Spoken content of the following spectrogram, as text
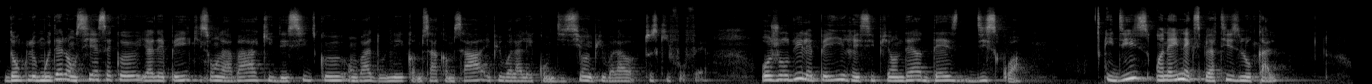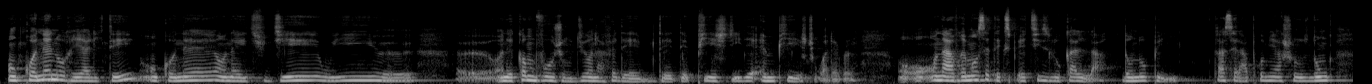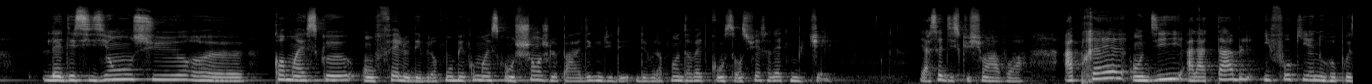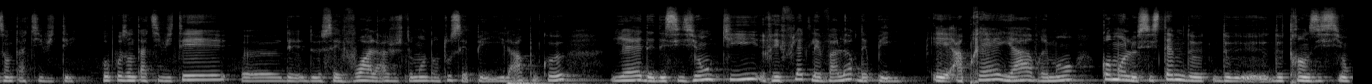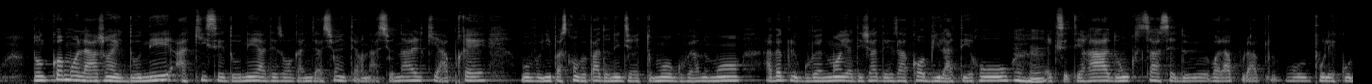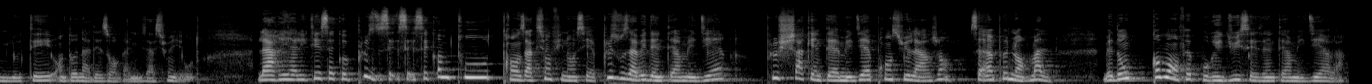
Donc le modèle ancien, c'est qu'il y a des pays qui sont là-bas, qui décident qu'on va donner comme ça, comme ça, et puis voilà les conditions, et puis voilà tout ce qu'il faut faire. Aujourd'hui, les pays récipiendaires disent quoi? Ils disent, on a une expertise locale. On connaît nos réalités, on connaît, on a étudié, oui, euh, euh, on est comme vous aujourd'hui, on a fait des, PhD, des MPhD, whatever. On, a vraiment cette expertise locale-là dans nos pays. Ça, c'est la première chose. Donc, les décisions sur euh, comment est-ce qu'on fait le développement, mais comment est-ce qu'on change le paradigme du développement doivent être consensuelles, ça doit être mutuel. Il y a cette discussion à avoir. Après, on dit à la table, il faut qu'il y ait une représentativité. Représentativité euh, de, de, ces voix-là, justement, dans tous ces pays-là, pour que il y a des décisions qui reflètent les valeurs des pays. Et après, il y a vraiment comment le système de, de, transition, donc comment l'argent est donné, à qui c'est donné, à des organisations internationales qui après vont venir, parce qu'on ne veut pas donner directement au gouvernement. Avec le gouvernement, il y a déjà des accords bilatéraux, mhm. etc. Donc ça, c'est de, voilà, pour, la, pour, les communautés, on donne à des organisations et autres. La réalité, c'est que plus, c'est comme toute transaction financière, plus vous avez d'intermédiaires, plus chaque intermédiaire prend sur l'argent. C'est un peu normal. Mais donc, comment on fait pour réduire ces intermédiaires-là?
